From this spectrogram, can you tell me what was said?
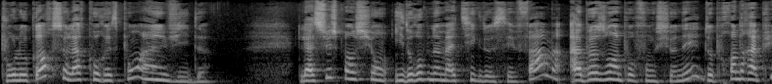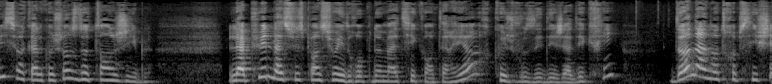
Pour le corps, cela correspond à un vide. La suspension hydropneumatique de ces femmes a besoin pour fonctionner de prendre appui sur quelque chose de tangible. L'appui de la suspension hydropneumatique antérieure, que je vous ai déjà décrit, donne à notre psyché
